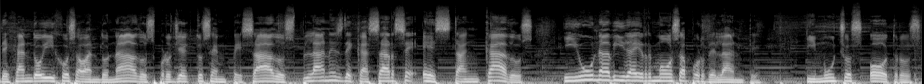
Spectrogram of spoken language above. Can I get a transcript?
dejando hijos abandonados, proyectos empezados, planes de casarse estancados y una vida hermosa por delante y muchos otros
